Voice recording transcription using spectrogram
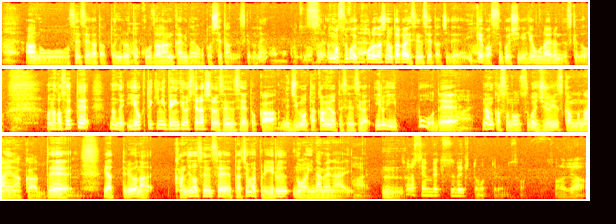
はい。あの先生方といろいろとこう座談会みたいなことをしてたんですけどね、あもう活動さすれてるんですね。まあ、すごい志の高い先生たちで行けばすごい刺激をもらえるんですけど、まあ、なんかそうやってなんだ意欲的に勉強してらっしゃる先生とか、ね、自分を高めようって先生がいる一方で、はい。なんかそのすごい充実感もない中でやってるような感じの先生たちもやっぱりいるのは否めない。はい、うん。それは選別すべきと思ってるんですか？そのじゃあ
